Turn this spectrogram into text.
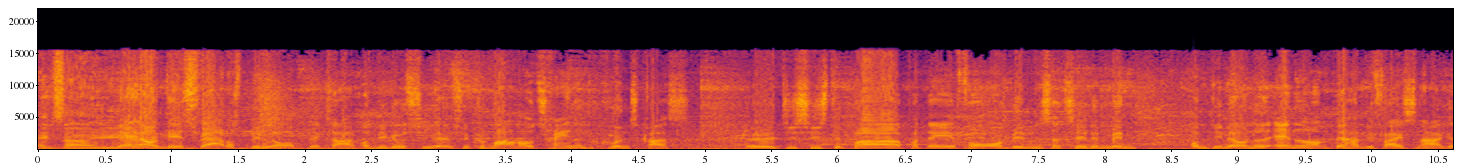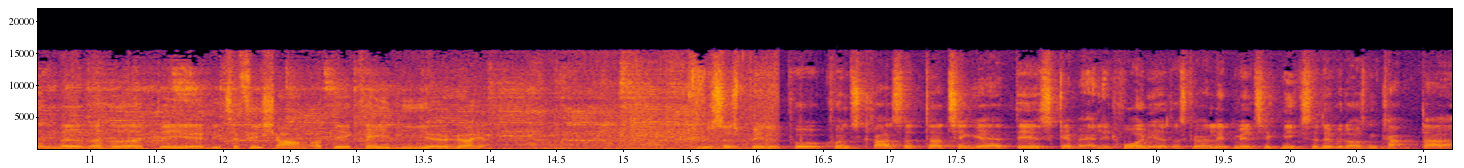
Altså, øh, Ja, og det er svært at spille op, det er klart. Og vi kan jo sige, at FC København har jo trænet på kunstgræs øh, de sidste par, par dage for at vende sig til det, men om de laver noget andet om, det har vi faktisk snakket med, hvad hedder det, Victor Fischer om, og det kan I lige øh, høre her. Vi så spille på kunstgræs, og der tænker jeg, at det skal være lidt hurtigere, der skal være lidt mere teknik, så det er vel også en kamp, der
